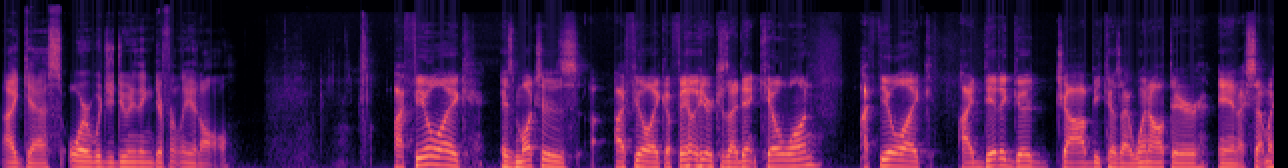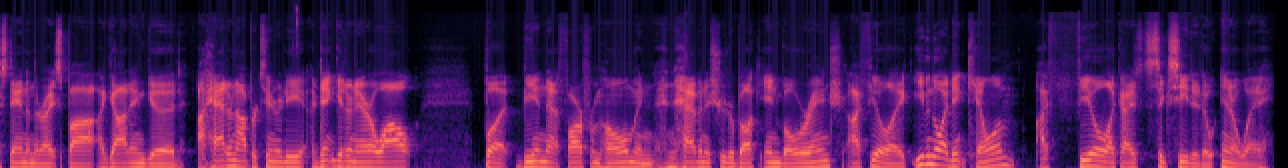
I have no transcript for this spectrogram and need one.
I guess, or would you do anything differently at all? I feel like as much as I feel like a failure because I didn't kill one, I feel like I did a good job because I went out there and I set my stand in the right spot. I got in good. I had an opportunity. I didn't get an arrow out, but being that far from home and, and having a shooter buck in bow range, I feel like even though I didn't kill him, I feel like I succeeded in a way.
